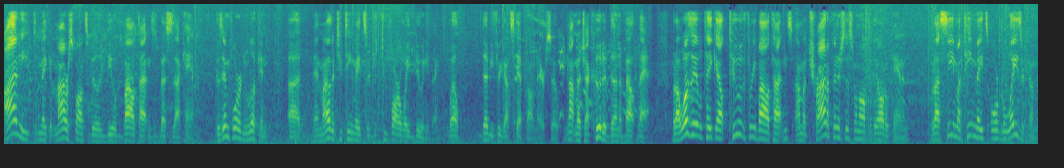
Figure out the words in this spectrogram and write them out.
I need to make it my responsibility to deal with Bile Titans as best as I can. Because M4 isn't looking, uh, and my other two teammates are just too far away to do anything. Well, W3 got stepped on there, so not much I could have done about that. But I was able to take out two of the three Bile Titans. I'm going to try to finish this one off with the autocannon. But I see my teammate's orbital laser come in.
